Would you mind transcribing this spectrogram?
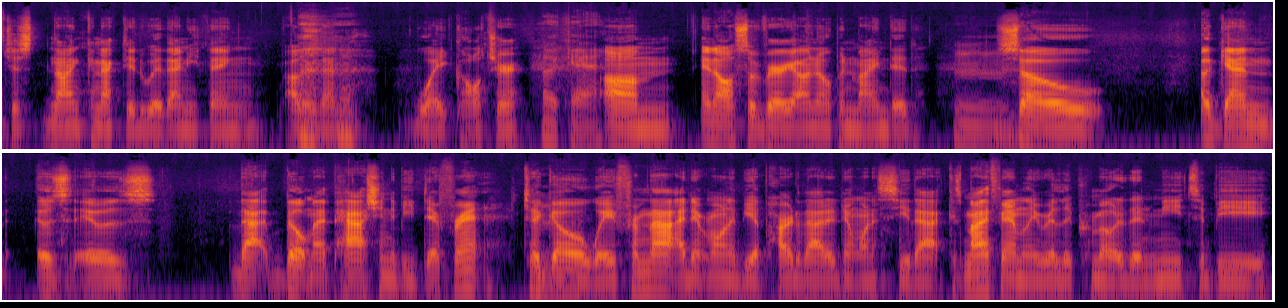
just non-connected with anything other than white culture. Okay. Um, and also very unopen minded. So again, it was it was that built my passion to be different, to go away from that. I didn't want to be a part of that. I didn't want to see that because my family really promoted in me to be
